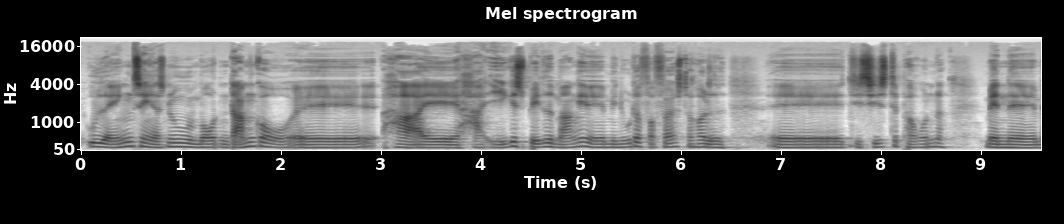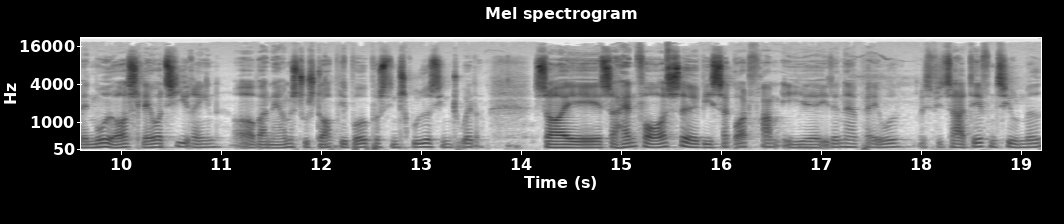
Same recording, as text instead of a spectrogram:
ud af ingenting. Altså nu Morten Damgaard øh, har, øh, har ikke spillet mange minutter for førsteholdet øh, de sidste par runder, men, øh, men mod os laver 10 ren og var nærmest ustoppelig både på sin skud og sine duetter. Så, øh, så han får også øh, vist sig godt frem i, øh, i den her periode. Hvis vi tager defensiven med,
